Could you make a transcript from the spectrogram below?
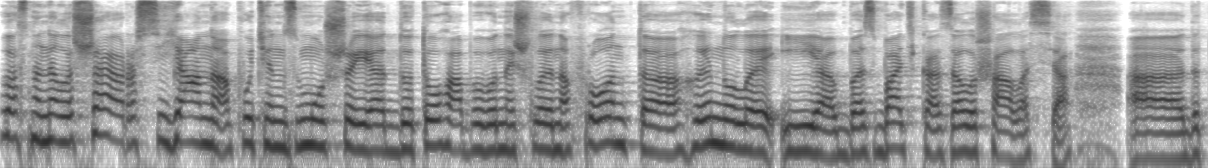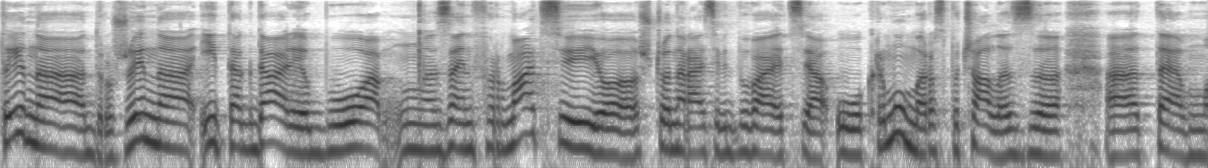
Власне, не лише росіян а Путін змушує до того, аби вони йшли на фронт, е, гинули і без батька залишалася е, дитина, дружина і так далі. Бо за інформацією, що наразі відбувається у Криму, ми розпочали з е, тем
